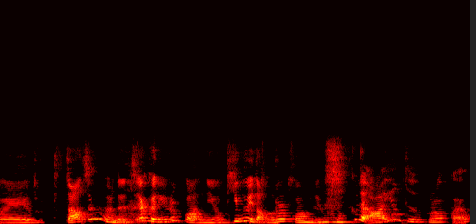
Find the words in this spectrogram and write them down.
왜 저렇게 짜증을 내지? 약간 이럴 거 아니에요. 기분이 나쁠 거 아니에요. 근데 아이한테도 그럴까요?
